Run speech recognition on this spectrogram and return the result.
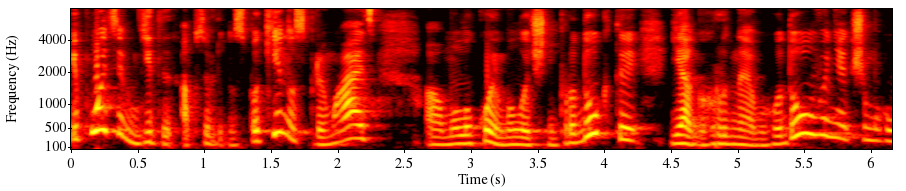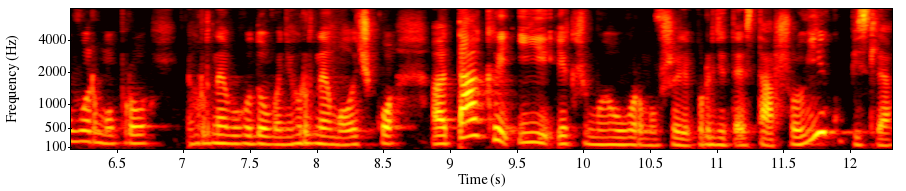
І потім діти абсолютно спокійно сприймають молоко і молочні продукти, як грудне вигодовування, якщо ми говоримо про грудне вигодовування, грудне молочко, так і якщо ми говоримо вже про дітей старшого віку, після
